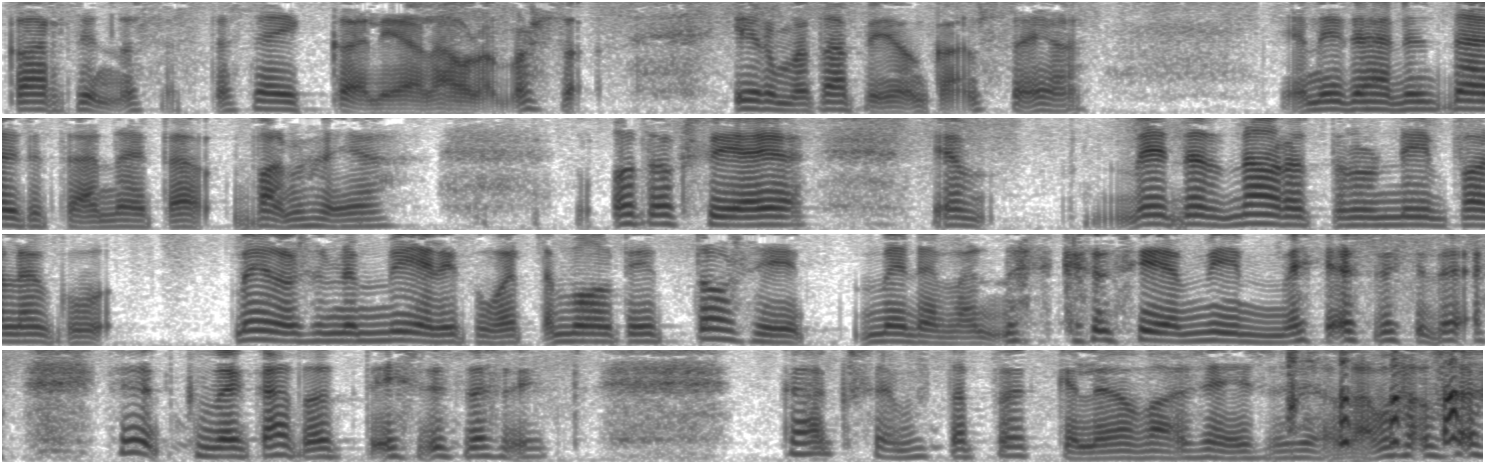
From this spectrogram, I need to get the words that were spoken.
karsinnassa sitä seikkailijaa laulamassa Irma Tapion kanssa. Ja, ja niitähän nyt näytetään näitä vanhoja otoksia. Ja, ja meitä on naurattanut niin paljon, kun meillä on sellainen mielikuva, että me oltiin tosi menevän näköisiä mimmejä siitä. Nyt kun me katsottiin sitä, niin kaksi semmoista pökkelyä vaan seisoi siellä lavalla.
